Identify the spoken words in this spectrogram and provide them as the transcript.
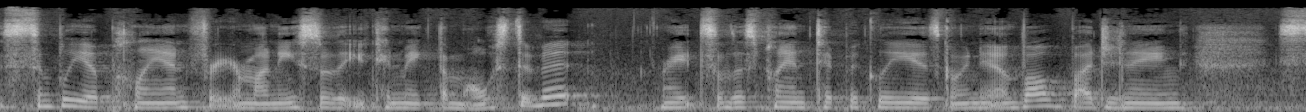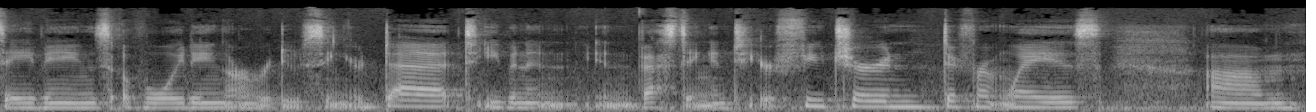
simply a plan for your money so that you can make the most of it, right? So this plan typically is going to involve budgeting, savings, avoiding or reducing your debt, even in investing into your future in different ways. Um,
